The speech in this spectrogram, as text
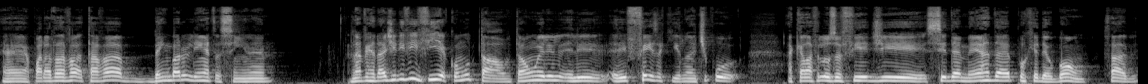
É, a parada tava, tava, bem barulhenta, assim, né? Na verdade, ele vivia como tal, então ele, ele, ele fez aquilo, né? Tipo, aquela filosofia de se der merda é porque deu bom, sabe?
